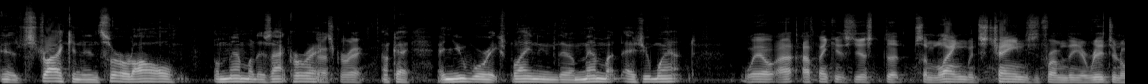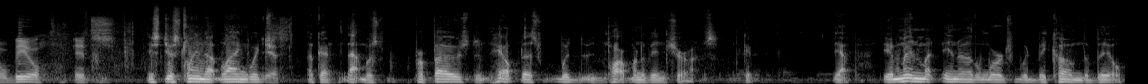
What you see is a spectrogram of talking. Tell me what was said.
a strike and insert all amendment, is that correct? That's correct. Okay, and you were explaining the amendment as you went? Well, I, I think it's just that some language changed from the original bill. It's, It's just cleaned up language? Yes. Okay, that was proposed and helped us with the Department of Insurance. Okay. Yeah, The amendment, in other words, would become the bill.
